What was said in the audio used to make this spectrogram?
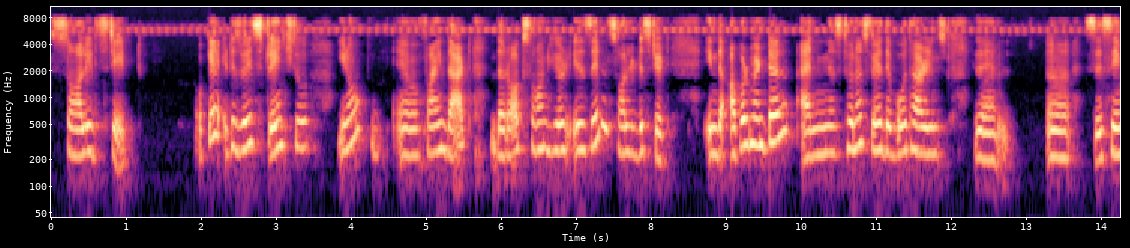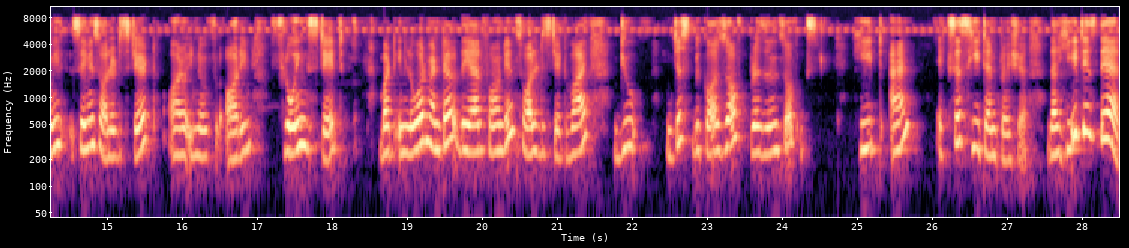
solid state okay? It is very strange to you know uh, find that the rocks found here is in solid state. In the upper mantle and in the asthenosphere they both are in uh, uh, semi semi solid state or you know or in flowing state but in lower mantle they are found in solid state. Why? Due just because of presence of heat and excess heat and pressure. The heat is there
